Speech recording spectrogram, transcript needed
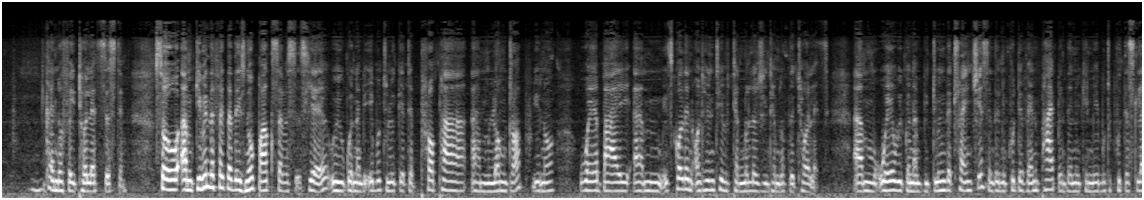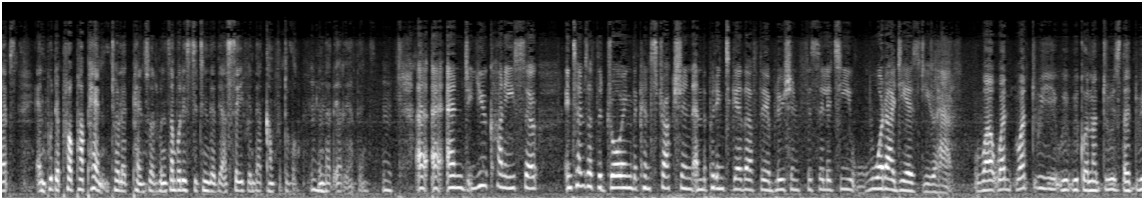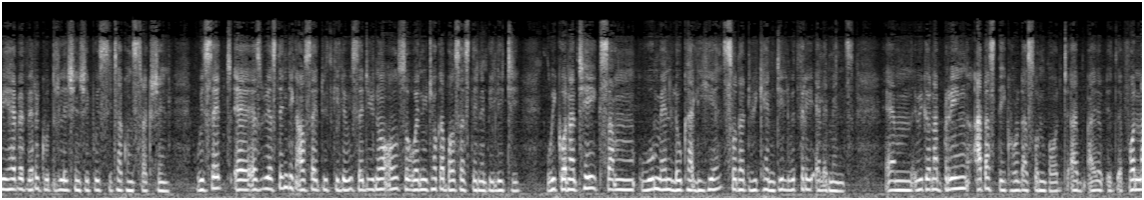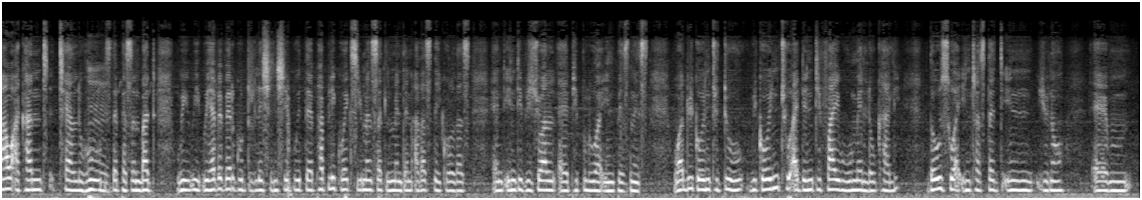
kind of a toilet system. So um, given the fact that there is no bulk services here, we're going to be able to look at a proper um, long drop, you know, whereby um, it's called an alternative technology in terms of the toilets, um, where we're going to be doing the trenches and then we put the vent pipe and then we can be able to put the slabs and put a proper pen, toilet pen, so that when somebody's sitting there, they are safe and they're comfortable mm-hmm. in that area. Thanks. Mm. Uh, uh, and you, Connie, so in terms of the drawing, the construction, and the putting together of the ablution facility, what ideas do you have? Well, what what we, we we're gonna do is that we have a very good relationship with Sita Construction. We said uh, as we are standing outside with Gile, we said you know also when we talk about sustainability, we're gonna take some women locally here so that we can deal with three elements. Um, we're going to bring other stakeholders on board. I, I, for now, I can't tell who mm. is the person, but we, we, we have a very good relationship with the Public Works, Human Settlement, and other stakeholders and individual uh, people who are in business. What we're going to do, we're going to identify women locally, those who are interested in, you know, um,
